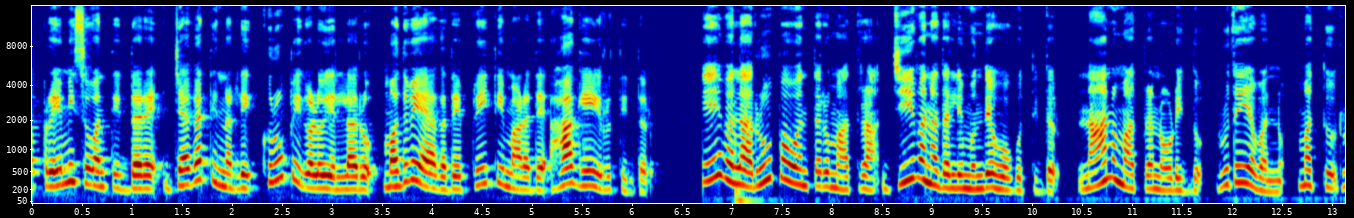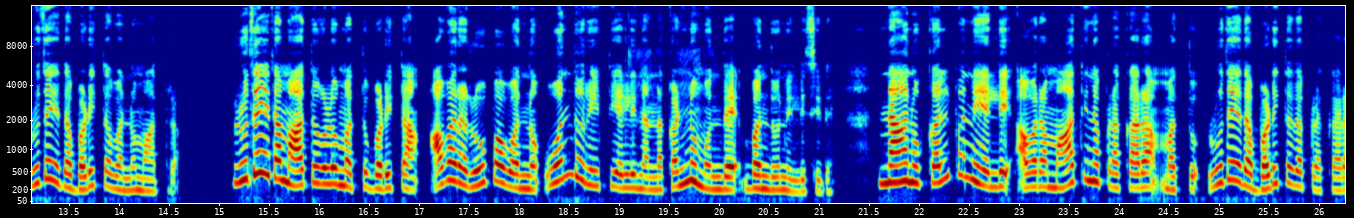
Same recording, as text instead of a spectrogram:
ಪ್ರೇಮಿಸುವಂತಿದ್ದರೆ ಜಗತ್ತಿನಲ್ಲಿ ಕುರೂಪಿಗಳು ಎಲ್ಲರೂ ಮದುವೆಯಾಗದೆ ಪ್ರೀತಿ ಮಾಡದೆ ಹಾಗೇ ಇರುತ್ತಿದ್ದರು. ಕೇವಲ ರೂಪವಂತರು ಮಾತ್ರ ಜೀವನದಲ್ಲಿ ಮುಂದೆ ಹೋಗುತ್ತಿದ್ದರು. ನಾನು ಮಾತ್ರ ನೋಡಿದ್ದು ಹೃದಯವನ್ನು ಮತ್ತು ಹೃದಯದ ಬಡಿತವನ್ನು ಮಾತ್ರ. ಹೃದಯದ ಮಾತುಗಳು ಮತ್ತು ಬಡಿತ ಅವರ ರೂಪವನ್ನು ಒಂದು ರೀತಿಯಲ್ಲಿ ನನ್ನ ಕಣ್ಣು ಮುಂದೆ ಬಂದು ನಿಲ್ಲಿಸಿದೆ. ನಾನು ಕಲ್ಪನೆಯಲ್ಲಿ ಅವರ ಮಾತಿನ ಪ್ರಕಾರ ಮತ್ತು ಹೃದಯದ ಬಡಿತದ ಪ್ರಕಾರ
